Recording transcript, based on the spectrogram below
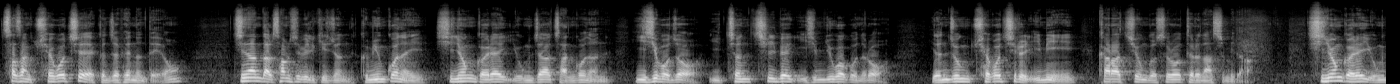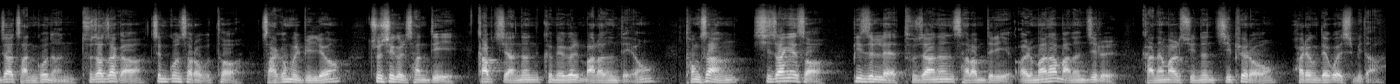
사상 최고치에 근접했는데요. 지난달 30일 기준 금융권의 신용거래 융자 잔고는 25조 2,726억 원으로 연중 최고치를 이미 갈아치운 것으로 드러났습니다. 신용거래 융자 잔고는 투자자가 증권사로부터 자금을 빌려 주식을 산 뒤 갚지 않는 금액을 말하는데요. 통상 시장에서 빚을 내 투자하는 사람들이 얼마나 많은지를 가늠할 수 있는 지표로 활용되고 있습니다.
